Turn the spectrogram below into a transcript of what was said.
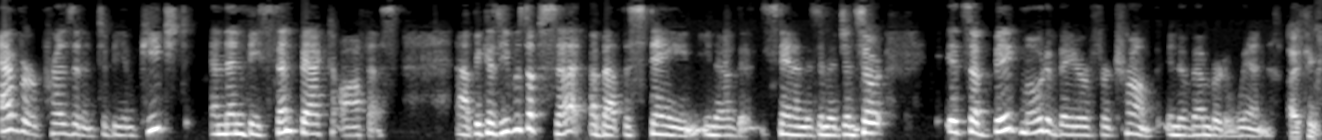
ever president to be impeached and then be sent back to office uh, because he was upset about the stain, you know, the stain on his image. And so it's a big motivator for Trump in November to win. I think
